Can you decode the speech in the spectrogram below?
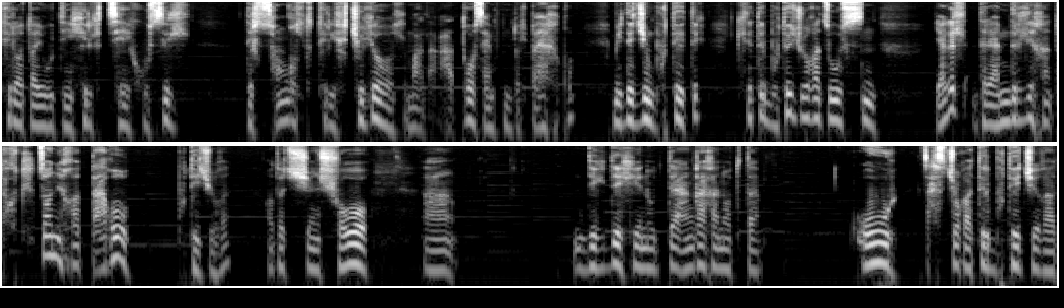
тэр одоо юу гэдгийг хэрэгцээ, хүсэл тэр сонголт тэр их чөлөө бол адгуус амьтанд бол байхгүй. Мэдээж юм бүтээдэг. Гэхдээ тэр бүтээж байгаа зүйлс нь яг л тэр амьдралынхаа тогтолцооныхоо дагуу бүтээж байгаа. Одоо жишээ нь шувуу а дигдэхэнүүдтэй ангаахануудтай үүр засч байгаа тэр бүтээж байгаа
